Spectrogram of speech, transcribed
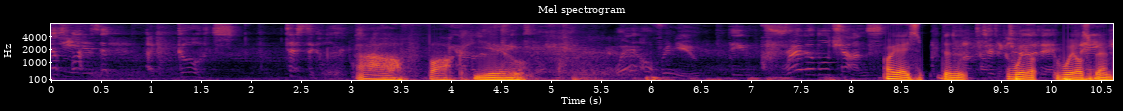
Which is a goat's testicle. Oh, fuck you. We're offering you the incredible chance Oh, yeah, he's, the wheel, wheel spin.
